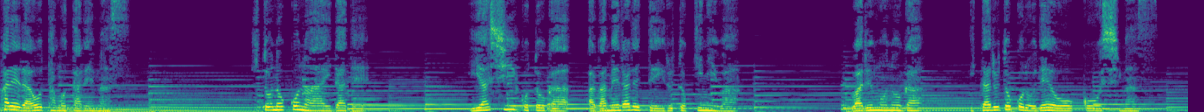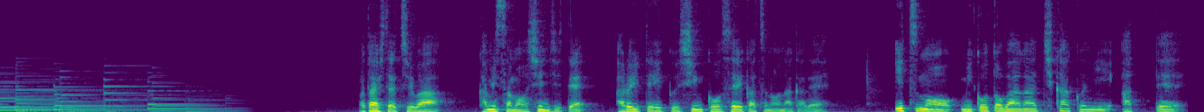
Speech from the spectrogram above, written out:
彼らを保たれます。人の子の間で卑しいことが崇められている時には、悪者が至るところで横行します。私たちは神様を信じて歩いていく信仰生活の中でいつも御言葉が近くにあって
